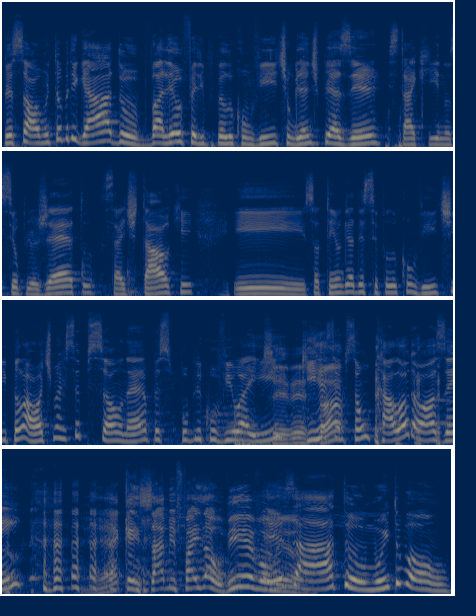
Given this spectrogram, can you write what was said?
Pessoal, muito obrigado. Valeu, Felipe, pelo convite. Um grande prazer estar aqui no seu projeto, Site Talk. E só tenho a agradecer pelo convite e pela ótima recepção, né? O público viu aí. Que só? recepção calorosa, hein? É, quem sabe faz ao vivo, meu. Exato, muito bom.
